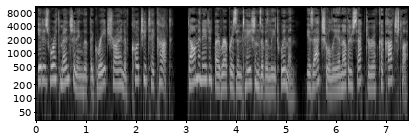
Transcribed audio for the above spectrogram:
It is worth mentioning that the great shrine of Xochitecatl, dominated by representations of elite women, is actually another sector of Cacaxtla.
